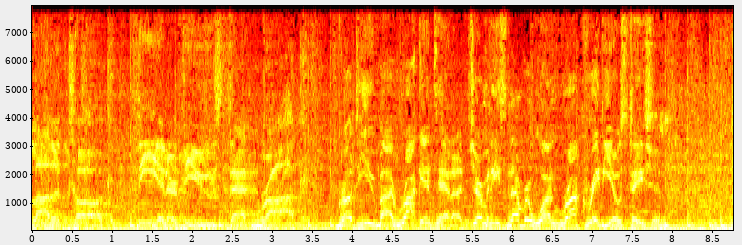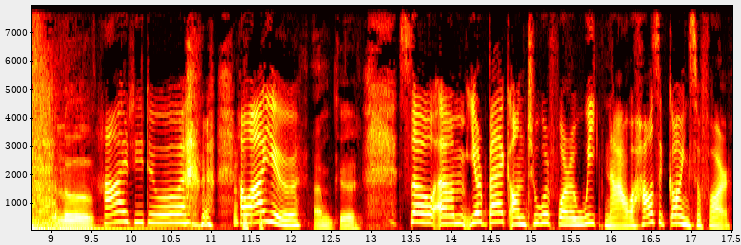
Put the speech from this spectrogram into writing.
lot of talk. The interviews that rock. Brought to you by Rock Antenne, Germany's number one rock radio station. Hello. Hi, Tito. How are you? I'm good. So, um, you're back on tour for a week now. How's it going so far?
